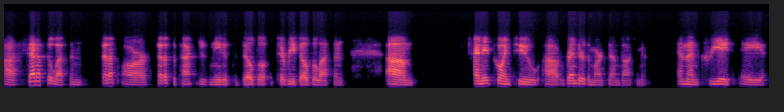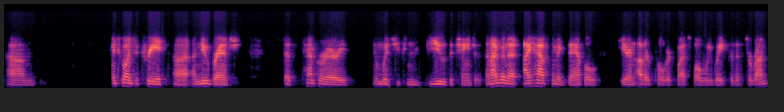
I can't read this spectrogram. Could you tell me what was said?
uh, set up the lesson, set up R, set up the packages needed to build the, to rebuild the lesson. Um, and it's going to uh, render the markdown document and then create a, um, it's going to create uh, a new branch that's temporary in which you can view the changes. And I'm going to, I have some examples here in other pull requests while we wait for this to run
